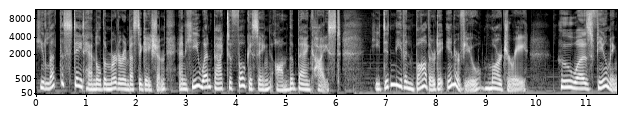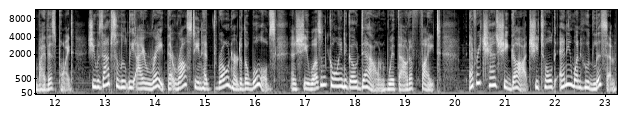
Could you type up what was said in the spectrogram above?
he let the state handle the murder investigation and he went back to focusing on the bank heist. He didn't even bother to interview Marjorie, who was fuming by this point. She was absolutely irate that Rothstein had thrown her to the wolves, and she wasn't going to go down without a fight. Every chance she got, she told anyone who'd listen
